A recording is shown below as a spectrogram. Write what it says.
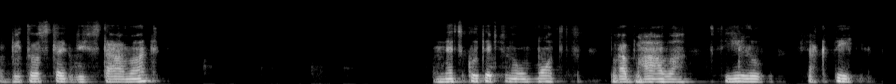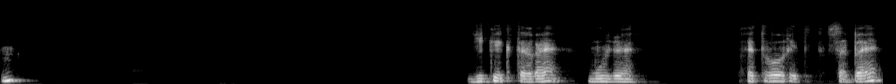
v bytostech vystávat neskutečnou moc prabháva, sílu, šakty. Hm? Díky které může přetvorit sebe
